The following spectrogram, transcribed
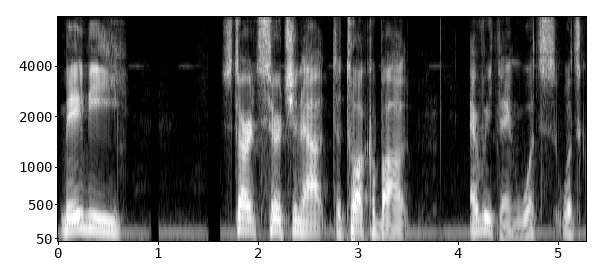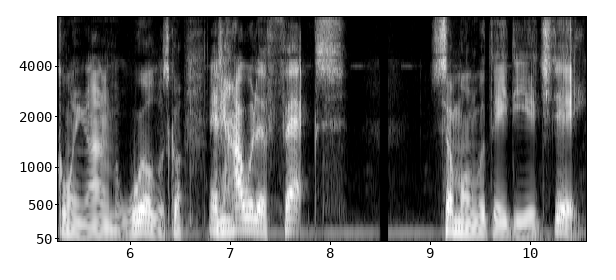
maybe start searching out to talk about everything what's what's going on in the world what's going and how it affects someone with ADHD.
